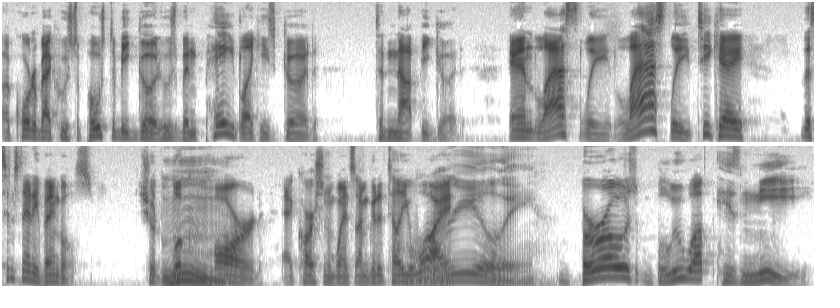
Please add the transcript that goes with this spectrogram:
a quarterback who's supposed to be good, who's been paid like he's good, to not be good. And lastly, lastly, TK, the Cincinnati Bengals should look Mm. hard at Carson Wentz. I'm going to tell you why. Really? Burrows blew up his knee.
